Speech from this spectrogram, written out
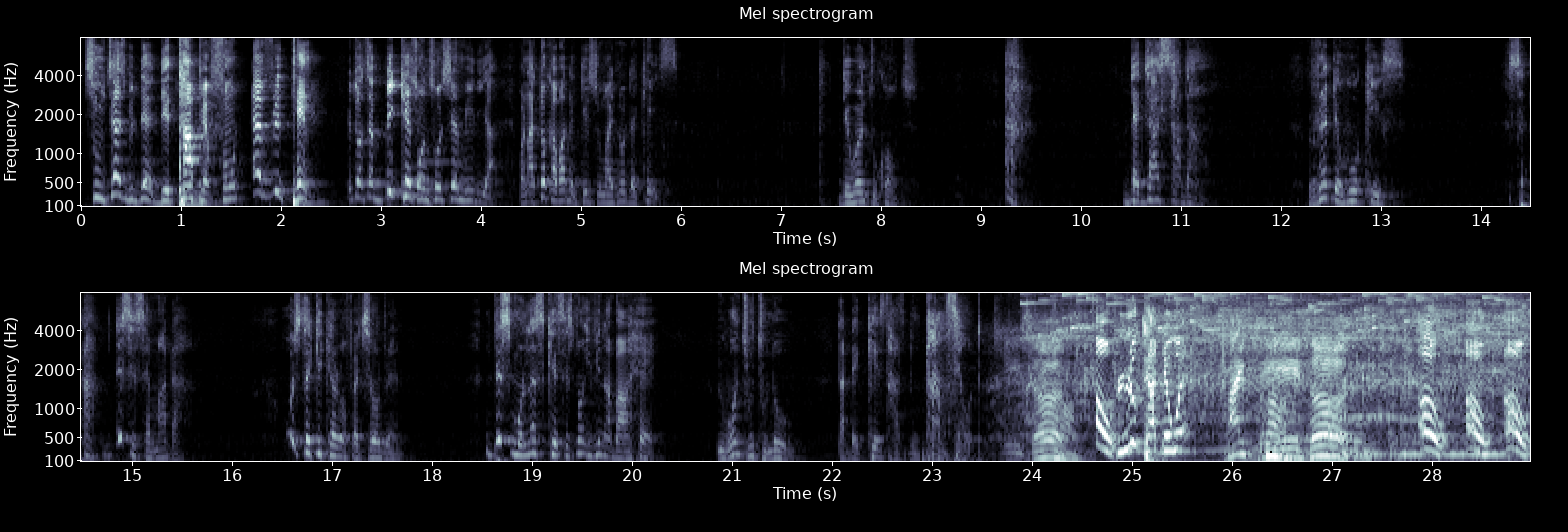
She will just be there. They tap her phone, everything. It was a big case on social media. When I talk about the case, you might know the case. They went to court. Ah, the judge sat down, read the whole case. I said, Ah, this is a mother who's taking care of her children. This molest case is not even about her. We want you to know that the case has been cancelled. Jesus. Oh, look at the way. My God. Jesus. Oh, oh, oh,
